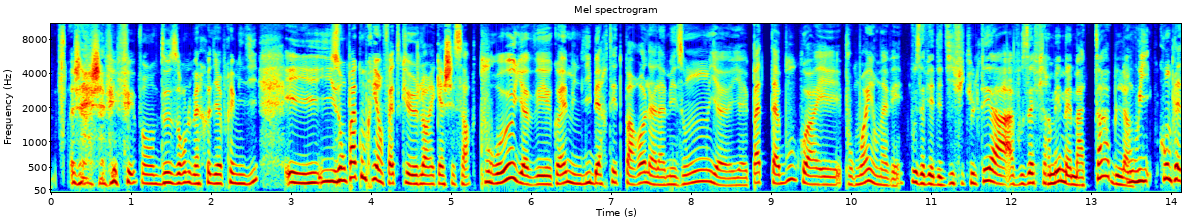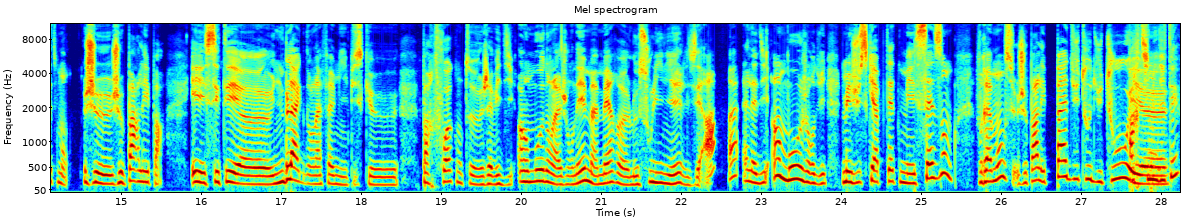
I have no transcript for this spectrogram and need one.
j'a- j'avais fait pendant deux ans le mercredi après-midi. Et ils ont pas compris en fait que je leur ai caché ça. Pour eux, il y avait quand même une liberté de parole à la maison, il y, a- il y avait pas de tabou quoi. Et pour moi, il y en avait. Vous aviez des difficultés à, à vous affirmer même à table? Oui, complètement. Je je parlais pas. Et c'était euh, une blague dans la famille puisque parfois quand euh, j'avais dit un mot dans la journée, ma mère le soulignait. Elle disait ah, ah elle a dit un mot aujourd'hui. Mais jusqu'à peut-être mes 16 ans, vraiment, je parlais pas du tout du tout. Par et, euh, timidité?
